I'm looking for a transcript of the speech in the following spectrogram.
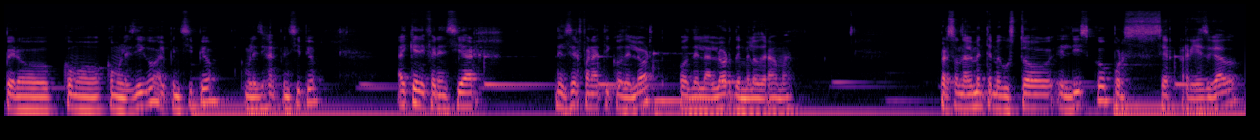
pero como, como les digo al principio, como les dije al principio, hay que diferenciar del ser fanático de Lord o de la Lord de melodrama. Personalmente me gustó el disco por ser arriesgado,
